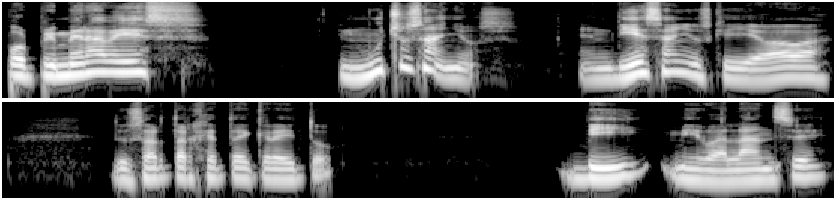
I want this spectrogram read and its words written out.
por primera vez en muchos años, en 10 años que llevaba de usar tarjeta de crédito, vi mi balance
